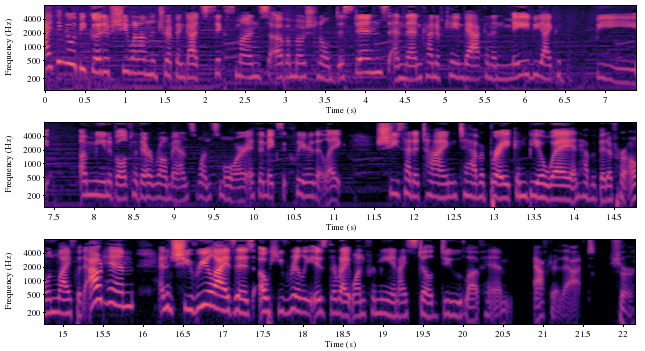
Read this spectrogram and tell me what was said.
I think it would be good if she went on the trip and got six months of emotional distance and then kind of came back and then maybe I could be amenable to their romance once more if it makes it clear that like she's had a time to have a break and be away and have a bit of her own life without him and then she realizes oh he really is the right one for me and I still do love him after that. Sure.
